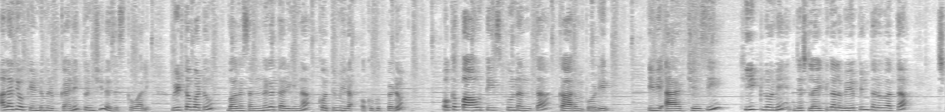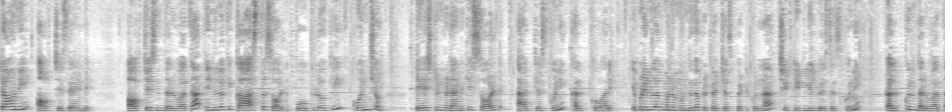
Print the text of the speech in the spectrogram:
అలాగే ఒక ఎండుమిరపకాయని తుంచి వేసేసుకోవాలి. వీటితో పాటు బాగా సన్నగా తరిగిన కొత్తిమీర ఒక గుప్పెడు ఒక పావు టీ స్పూన్ అంతా కారం పొడి. ఇవి యాడ్ చేసి హీట్లోనే జస్ట్ లైట్గా అలా వేపిన తర్వాత స్టవ్ని ఆఫ్ చేసేయండి. ఆఫ్ చేసిన తర్వాత ఇందులోకి కాస్త సాల్ట్ పోపులోకి కొంచెం టేస్ట్ ఉండడానికి సాల్ట్ యాడ్ చేసుకుని కలుపుకోవాలి. ఇప్పుడు ఇందులోకి మనం ముందుగా ప్రిపేర్ చేసి పెట్టుకున్న చిట్టి ఇడ్లీలు వేసేసుకుని కలుపుకున్న తర్వాత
